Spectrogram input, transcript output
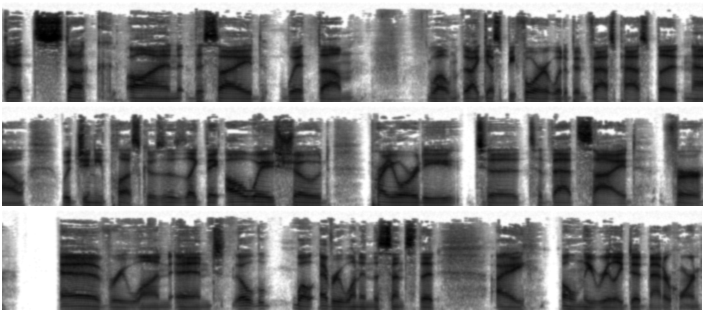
get stuck on the side with, um, well, I guess before it would have been Fast Pass, but now with Genie Plus, because it was like they always showed priority to to that side for everyone, and oh, well, everyone in the sense that I only really did Matterhorn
